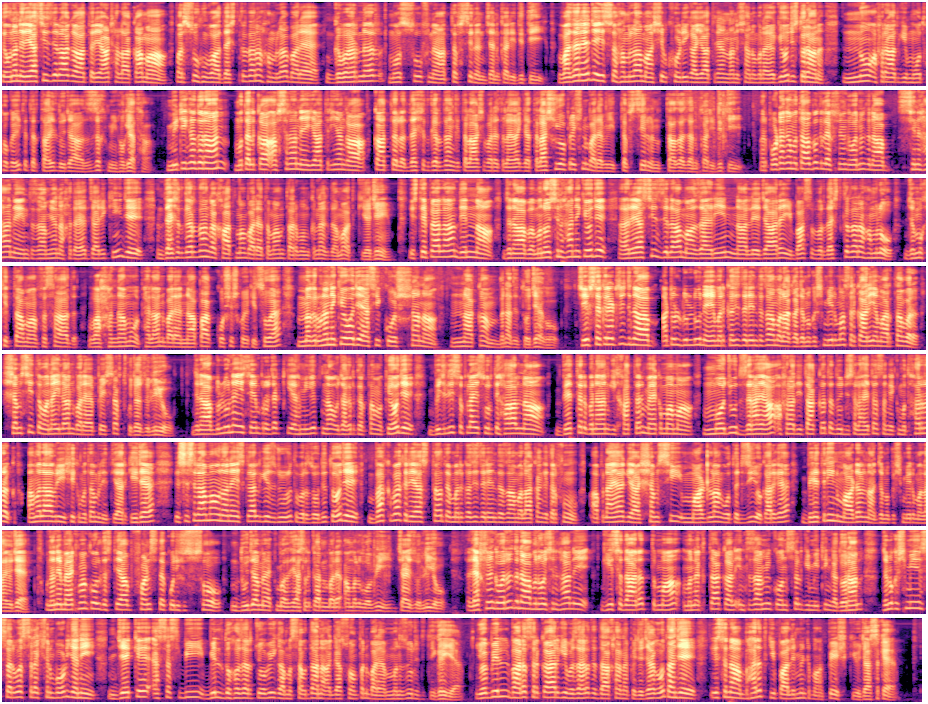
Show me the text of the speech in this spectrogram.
ਤੇ ਉਹਨਾਂ ਨੇ ਰਿਆਸੀ ਜ਼ਿਲ੍ਹਾ ਦਾ 38 ਹਲਾਕਾ ਮਾ ਪਰਸੋਂ ਹੋਇਆ ਦਹਿਸ਼ਤਗਰਦਾਨਾ ਹਮਲਾ ਬਾਰੇ ਗਵਰਨਰ ਮੌਸੂਫ ਨਾ ਤਫਸੀਲਨ ਜਾਣਕਾਰੀ دیتی۔ واضح ہے کہ اس حملہ ماں شیو کھوڑی کا یاتریاں نا نشانہ بنایا گیا جس دوران نو افراد کی موت ہو گئی تو ترتالیس دوجا زخمی ہو گیا تھا۔ میٹنگ کے دوران متعلقہ افسران نے یاتریاں کا قاتل دہشت گرداں کی تلاش بارے چلایا گیا تلاشی آپریشن بارے بھی تفصیل تازہ جانکاری دیتی۔ رپورٹوں کے مطابق لیفٹیننٹ گورنر جناب سنہا نے انتظامیہ نے ہدایت جاری کی، جے دہشت گرداں کا خاتمہ بارے تمام تر ممکنہ اقدامات کیا جائیں اس سے پہلا دن نہ جناب منوج سنہا نے کہو جے ریاسی ضلع ماں ظاہرین نہ لے جا رہی بس برداشت کردہ حملوں جموں خطہ ماں فساد و ہنگاموں پھیلان بارے ناپاک کوشش کو ایک حصہ ہے، مگر انہوں نے کہو جے ایسی کوششاں نہ ناکام بنا دیتو جائے گو۔ چیف سیکریٹری جناب اٹل ڈلو نے مرکزی زیر انتظام علاقہ جموں کشمیر میں سرکاری عمارتوں پر شمسی توانائی اعلان بارے پیش رفت جز زلیو۔ جناب ڈلو نے اس ایم پروجیکٹ کی اہمیت نہ اجاگر کرتا ہوں۔ کہ ہو جے، بجلی سپلائی صورتحال نہ بہتر بنان کی خاطر محکمہ ماں موجود ذرائع، افرادی طاقت، دوجی صلاحیتوں سنگ ایک متحرک عمل آوری حکمت عملی تیار کی جائے۔ اس اسلامہ انہوں نے اس گل کی ضرورت پر زور دتو جے بک بک ریاستاں تے مرکزی زیر انتظام علاقہ کی طرفوں اپنایا گیا شمسی ماڈلاں کو تجزیہ کر گیا بہترین ماڈل نہ جموں کشمیر میں لایا جائے۔ انہوں نے محکمہ کو دستیاب فنڈز تے کچھ حصوں، دوجا محکمہ حاصل کرنے بارے عمل کو بھی جائزہ لیو۔ لیفٹیننٹ گورنر جناب منوج سنہا نے گی صدارت ماں منعقدہ کل انتظامی کونسل کی میٹنگ کے دوران Jammu Kashmir service selection board یعنی J K S S B bill دو ہزار چوبیس کا مسودہ نہ آگاہ سونپن بارے منظوری دیتی گئی ہے۔ یہ بل بھارت سرکار کی وزارت داخلہ نہ پیجے جاگو تانجے اس نہ بھارت کی پارلیمنٹ میں پیش کیو جا سکے۔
